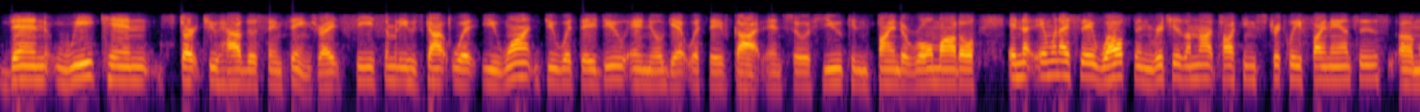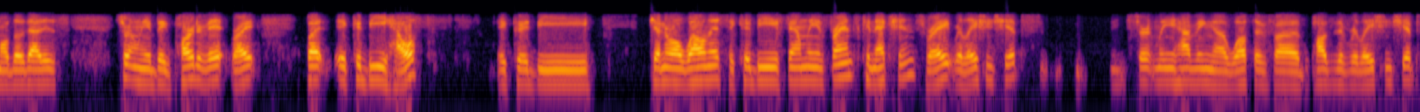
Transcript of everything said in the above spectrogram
then we can start to have those same things, right? See somebody who's got what you want, do what they do, and you'll get what they've got. And so if you can find a role model, and and when I say wealth and riches, I'm not talking strictly finances, um, although that is certainly a big part of it, right? But it could be health, it could be general wellness, it could be family and friends, connections, right? Relationships, certainly having a wealth of uh, positive relationships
